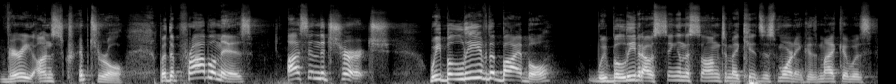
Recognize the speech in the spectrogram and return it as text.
very unscriptural. But the problem is, us in the church, we believe the Bible we believe it. I was singing the song to my kids this morning because Micah was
